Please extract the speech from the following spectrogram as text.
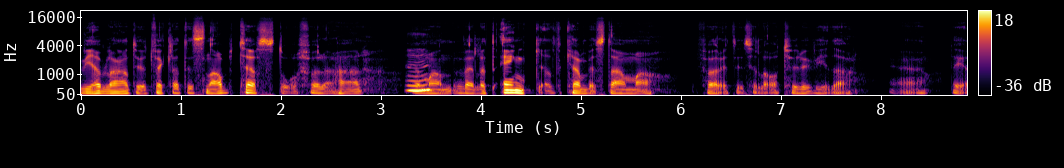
vi har bland annat utvecklat ett snabbtest då för det här. Där man väldigt enkelt kan bestämma för ett isolat huruvida eh, det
